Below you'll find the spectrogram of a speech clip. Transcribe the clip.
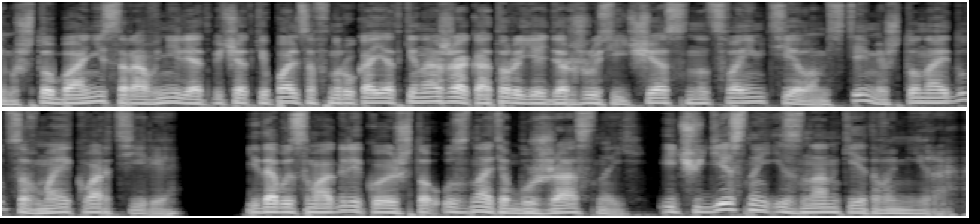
им, чтобы они сравнили отпечатки пальцев на рукоятке ножа, который я держу сейчас над своим телом, с теми, что найдутся в моей квартире, и дабы смогли кое-что узнать об ужасной и чудесной изнанке этого мира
